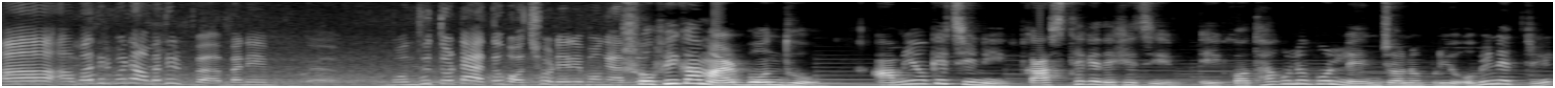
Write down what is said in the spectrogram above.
আমাদের মনে আমাদের মানে বন্ধুত্বটা এত বছরের এবং শফিক আমার বন্ধু। আমি ওকে চিনি, কাছ থেকে দেখেছি। এই কথাগুলো বললেন জনপ্রিয় অভিনেত্রী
